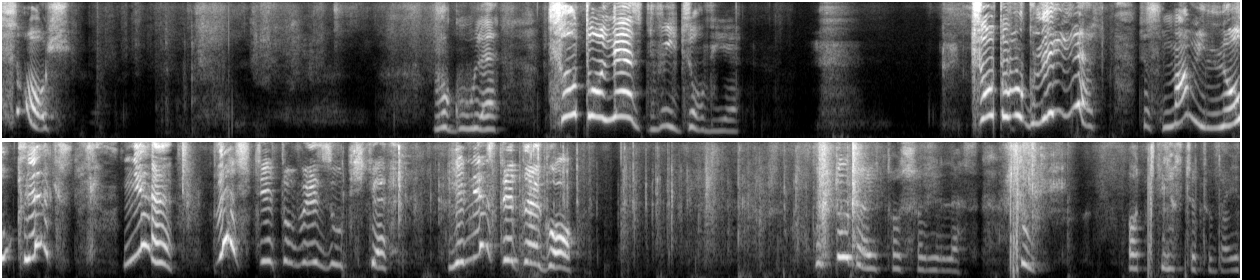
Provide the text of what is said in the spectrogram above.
coś. W ogóle, co to jest, widzowie? Co to w ogóle jest? To jest mami low clicks? Nie, weźcie to, wyrzućcie. Ja nie chcę tego. No tutaj to sobie les. Tu. O, jeszcze tutaj.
